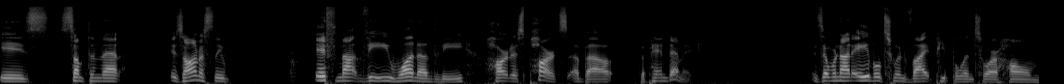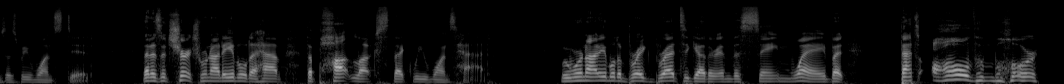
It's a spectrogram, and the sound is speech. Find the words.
is something that is honestly if not the one of the hardest parts about the pandemic is that we're not able to invite people into our homes as we once did. That as a church, we're not able to have the potlucks that we once had. We were not able to break bread together in the same way, but that's all the more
